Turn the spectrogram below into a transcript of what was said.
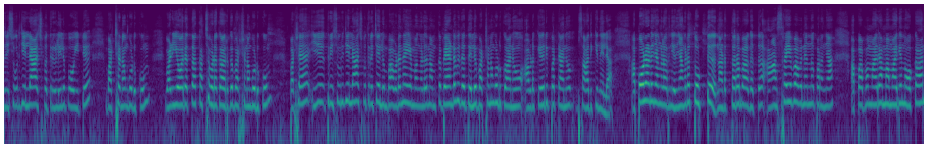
തൃശ്ശൂർ ജില്ലാ ആശുപത്രികളിൽ പോയിട്ട് ഭക്ഷണം കൊടുക്കും. വഴിയോരത്തെ കച്ചവടക്കാർക്ക് ഭക്ഷണം കൊടുക്കും. പക്ഷേ ഈ തൃശ്ശൂർ ജില്ലാ ആശുപത്രി ചെല്ലുമ്പോൾ അവിടെ നിയമങ്ങൾ നമുക്ക് വേണ്ട വിധത്തിൽ ഭക്ഷണം കൊടുക്കാനോ അവിടെ കയറിപ്പറ്റാനോ സാധിക്കുന്നില്ല. അപ്പോഴാണ് ഞങ്ങൾ അറിഞ്ഞത് ഞങ്ങളുടെ തൊട്ട് നടത്തറ ഭാഗത്ത് ആശ്രയ ഭവൻ എന്ന് പറഞ്ഞ അപ്പാപ്പന്മാരും അമ്മമാരും നോക്കാൻ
